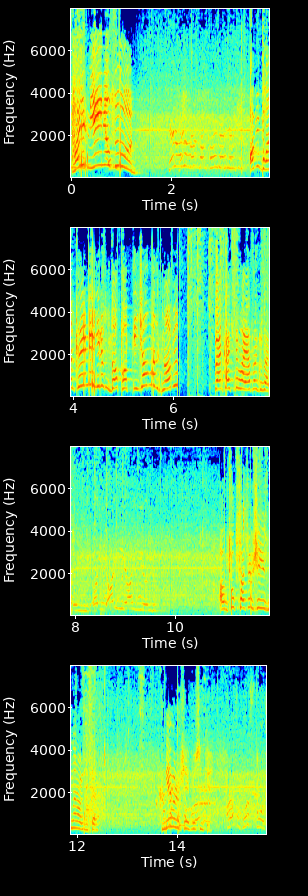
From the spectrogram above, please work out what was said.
Hayır niye iniyorsun? Gel oğlum ben bankaya geldim. Abi bankaya niye giriyorsun? Daha patlayıcı almadık. Ne yapıyorsun? Ben kaçtım hayatını kurtar. Ay ay ay öldüm. Abi çok saçma bir şey yüzünden öldün sen. Niye böyle bir şey yapıyorsun ki? Burası boş boş.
